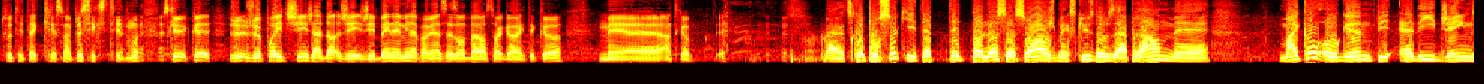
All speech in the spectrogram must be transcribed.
toi, t'étais crissement plus excité de moi. Parce que, je, je veux pas être chien, j'adore. J'ai, bien aimé la première saison de Battlestar Galactica, mais euh, en tout cas. ben, en tout cas, pour ceux qui étaient peut-être pas là ce soir, je m'excuse de vous apprendre, mais Michael Hogan puis Eddie James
